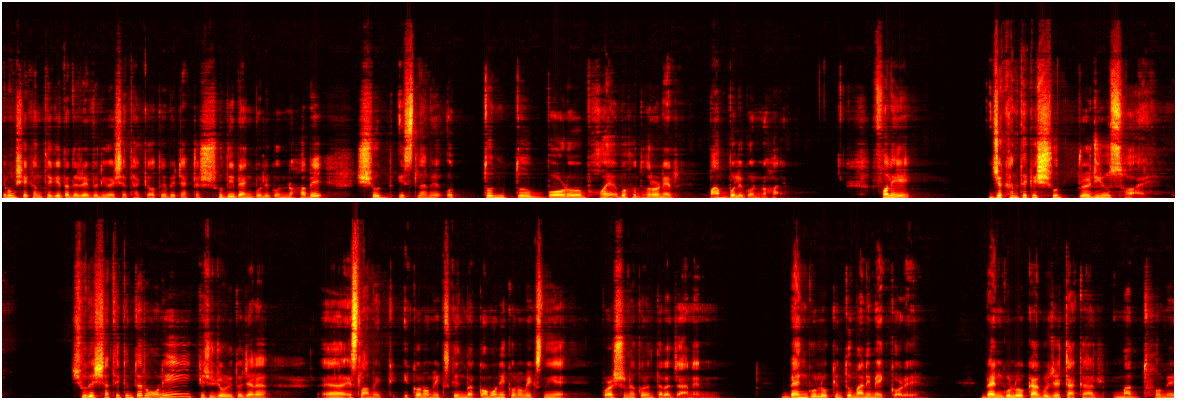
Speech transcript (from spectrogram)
এবং সেখান থেকে তাদের রেভিনিউ এসে থাকে। অতএব এটা একটা সুদী ব্যাংক বলে গণ্য হবে। সুদ ইসলামে অত্যন্ত বড় ভয়াবহ ধরনের পাপ বলে গণ্য হয়। ফলে যেখান থেকে সুদ প্রডিউস হয়, সুদের সাথে কিন্তু আরও অনেক কিছু জড়িত। যারা ইসলামিক ইকোনমিক্স কিংবা কমন ইকোনমিক্স নিয়ে পড়াশোনা করেন, তারা জানেন, ব্যাংকগুলো কিন্তু মানি মেক করে। ব্যাংকগুলো কাগজে টাকার মাধ্যমে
